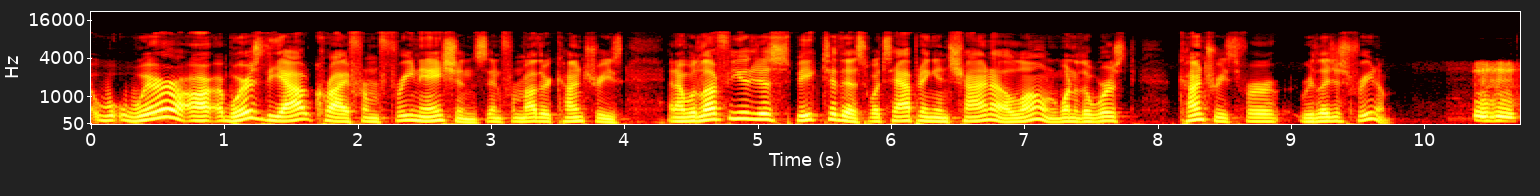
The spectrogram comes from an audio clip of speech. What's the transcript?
where are where's the outcry from free nations and from other countries? And I would love for you to just speak to this. What's happening in China alone, one of the worst countries for religious freedom? Mm-hmm.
